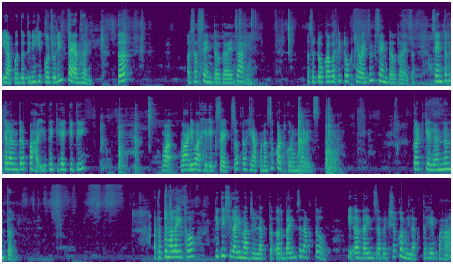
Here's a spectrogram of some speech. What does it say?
या पद्धतीने ही कटोरी तयार झाली. तर असा सेंटर करायचा आहे. असं टोकावरती टोक ठेवायचं आणि सेंटर करायचं. सेंटर केल्यानंतर पहा इथे हे किती वा वाढीव आहे एक साईडचं तर हे आपण असं कट करून काढायचं. कट केल्यानंतर आता तुम्हाला इथं किती शिलाई मार्जिन लागतं? अर्धा इंच लागतं की अर्धा इंचापेक्षा कमी लागतं? हे पहा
